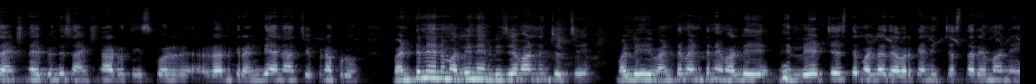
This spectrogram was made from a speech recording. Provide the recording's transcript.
శాంక్షన్ అయిపోయింది. శాంక్షన్ ఆర్డర్ తీసుకోవడానికి రండి అని చెప్పినప్పుడు వెంటనే మళ్ళీ నేను విజయవాడ నుంచి వచ్చి మళ్ళీ వెంట వెంటనే మళ్ళీ నేను లేట్ చేస్తే మళ్ళీ అది ఎవరికైనా ఇచ్చేస్తారేమో అని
